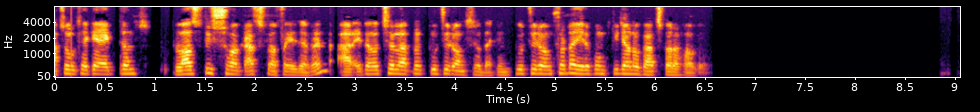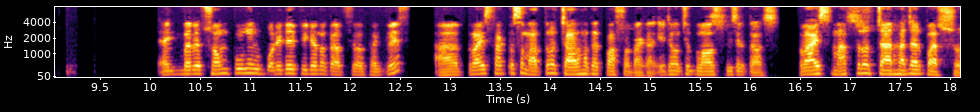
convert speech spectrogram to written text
আঁচল থেকে একদম ব্লাউজ পিস সহ কাজ করা পেয়ে যাবেন। আর এটা হচ্ছে আপনার কুচির অংশ দেখেন। কুচির অংশটা এরকম পিটানো কাজ করা হবে। একবারে সম্পূর্ণ বডিটাই পিটানো কাজ করা থাকবে। আর প্রাইস থাকতেছে মাত্র চার হাজার পাঁচশো টাকা। এটা হচ্ছে ব্লাউজ পিসের কাজ। প্রাইস মাত্র চার হাজার পাঁচশো।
